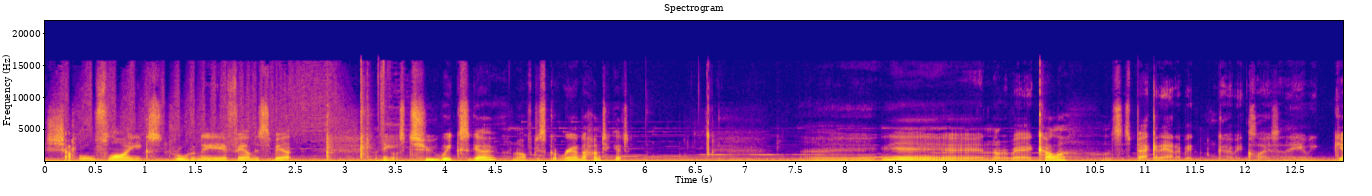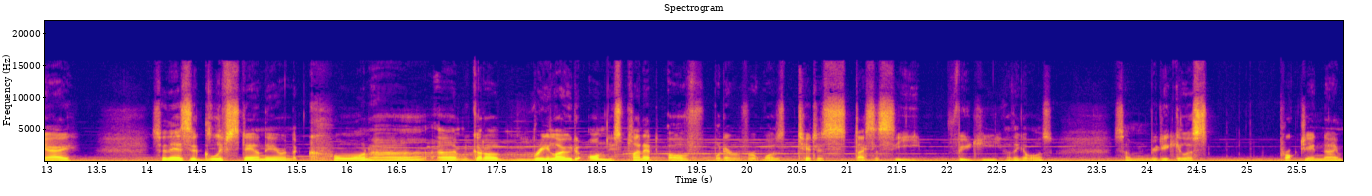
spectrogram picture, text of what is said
shuttle flying extraordinaire, found this about, I think it was two weeks ago, and I've just got round to hunting it. Uh, yeah, not a bad colour. Let's just back it out a bit. Go a bit closer. There we go. So there's the glyphs down there in the corner. Um, you've got to reload on this planet of whatever it was, Tetastasis Fuji, I think it was. Some ridiculous procgen name.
